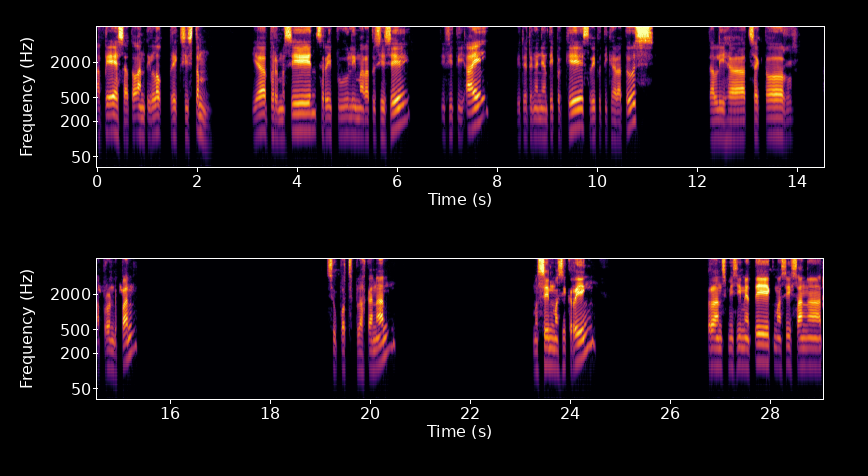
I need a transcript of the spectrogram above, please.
ABS atau anti-lock brake system. Ya bermesin 1500 cc, VVTi Beda dengan yang tipe G 1300. Kita lihat sektor apron depan. Support sebelah kanan. Mesin masih kering. Transmisi metik masih sangat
